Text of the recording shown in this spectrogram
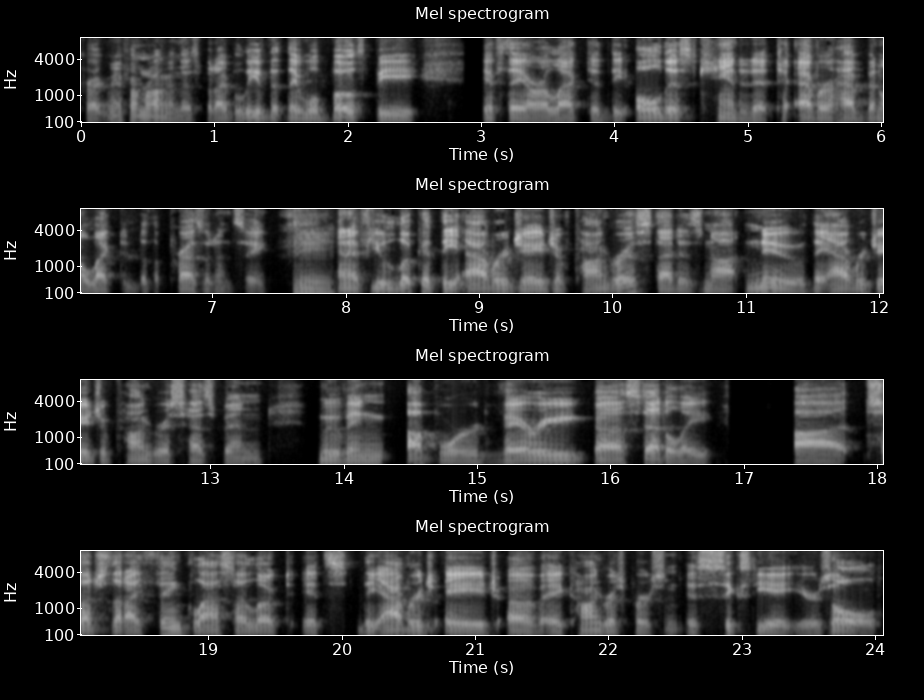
Correct me if I'm wrong on this, but I believe that they will both be if they are elected, the oldest candidate to ever have been elected to the presidency. Mm. And if you look at the average age of Congress, that is not new. The average age of Congress has been moving upward very uh, steadily, uh, such that I think last I looked, it's the average age of a congressperson is 68 years old.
